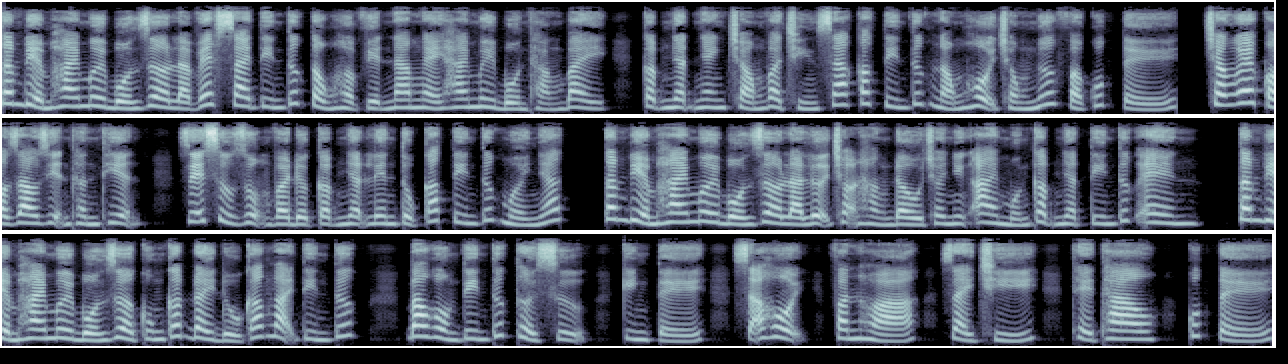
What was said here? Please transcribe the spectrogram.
Tâm điểm 24 giờ là website tin tức tổng hợp Việt Nam ngày 24 tháng 7, cập nhật nhanh chóng và chính xác các tin tức nóng hổi trong nước và quốc tế. Trang web có giao diện thân thiện, dễ sử dụng và được cập nhật liên tục các tin tức mới nhất. Tâm điểm 24 giờ là lựa chọn hàng đầu cho những ai muốn cập nhật tin tức en. Tâm điểm 24 giờ cung cấp đầy đủ các loại tin tức, bao gồm tin tức thời sự, kinh tế, xã hội, văn hóa, giải trí, thể thao, quốc tế.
